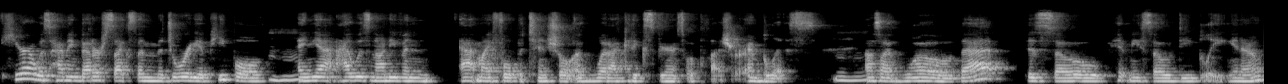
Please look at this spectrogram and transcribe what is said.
here I was having better sex than the majority of people. Mm-hmm. And yet I was not even at my full potential of what I could experience with pleasure and bliss. Mm-hmm. I was like, whoa, that is so hit me so deeply, you know?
